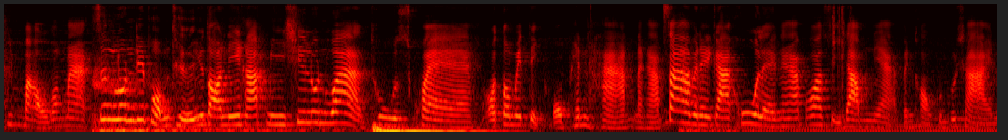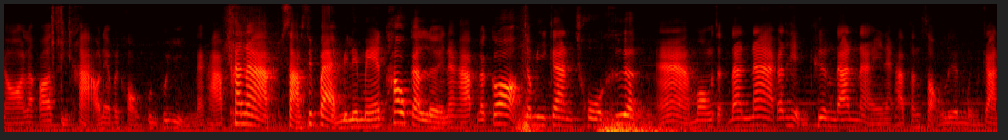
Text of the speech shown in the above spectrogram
ที่เบามากๆ ซึ่งรุ่นที่ผมถืออยู่ตอนนี้ครับ มีชื่อรุ่นว่า Two Square Automatic Open Heart นะครับ สร้างเป็นนาฬิกาคู่เลยนะครับ เพราะว่าสีดำเนี่ยเป็นของคุณผู้ชายเนาะ แล้วก็สีขาวเนี่ยเป็นของคุณผู้หญิงนะครับขนาด 38มิลลิเมตรเท่ากันเลยนะครับ แล้วก็จะมีการโชว์เครื่องอ่ามองจากด้านหน้าก็จะเห็นเครื่องด้านในนะครับ ทั้ง 2 เรือนเหมือนกัน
